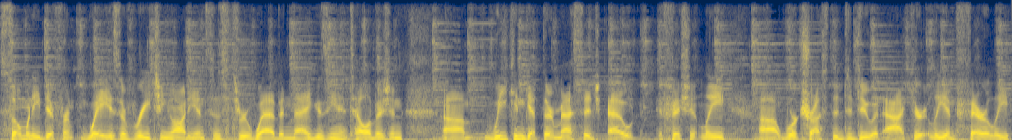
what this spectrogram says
so many different ways of reaching audiences through web and magazine and television. Um, we can get their message out efficiently. Uh, we're trusted to do it accurately and fairly,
